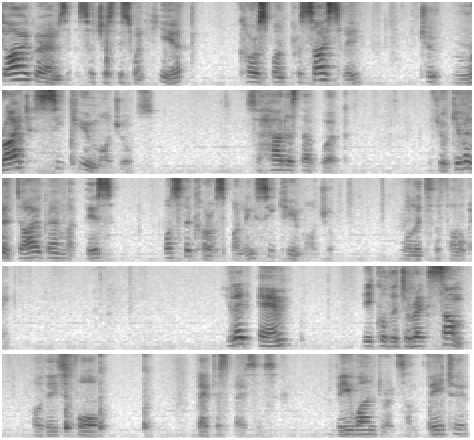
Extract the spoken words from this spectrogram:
Diagrams such as this one here correspond precisely to right CQ modules. So how does that work? If you're given a diagram like this, what's the corresponding CQ module? Well, it's the following. You let M equal the direct sum of these four vector spaces. V1 direct sum V2,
